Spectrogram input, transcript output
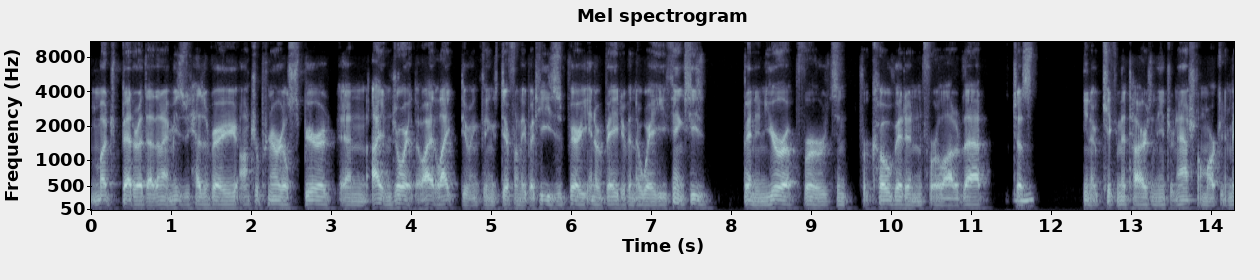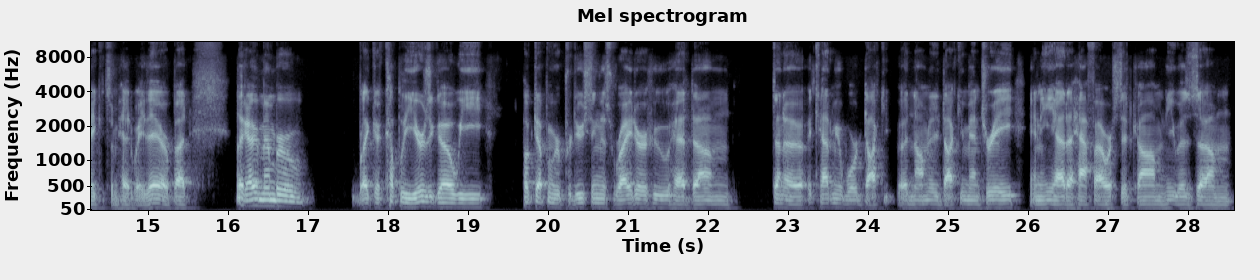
much better at that than I am. He has a very entrepreneurial spirit, and I enjoy it though. I like doing things differently, but he's very innovative in the way he thinks. He's been in Europe for for COVID and for a lot of that, just mm-hmm. you know, kicking the tires in the international market and making some headway there. But like I remember, like a couple of years ago, we hooked up and we were producing this writer who had um, done a Academy Award docu nominated documentary, and he had a half hour sitcom, and he was um,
